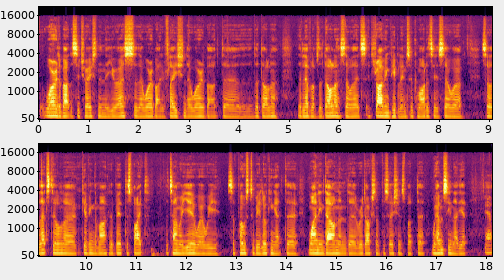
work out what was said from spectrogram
worried about the situation in the U.S. They're worried about inflation. They're worried about the dollar the level of the dollar. So it's it's driving people into commodities. So uh, so that's still uh, giving the market a bit, despite the time of year where we're supposed to be looking at uh, winding down and uh, reduction of positions, but uh, we haven't seen that yet. Yeah,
